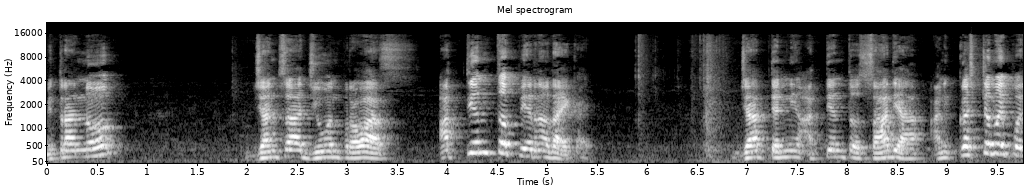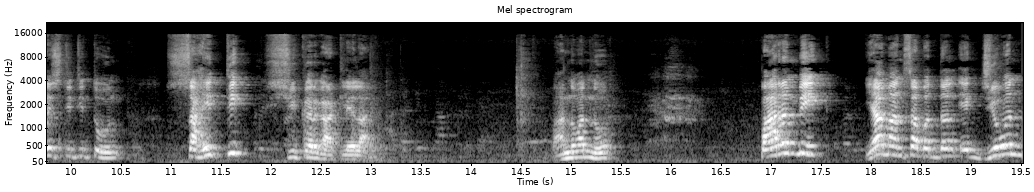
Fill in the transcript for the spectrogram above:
मित्रांनो ज्यांचा जीवन प्रवास अत्यंत प्रेरणादायक आहे ज्यात त्यांनी अत्यंत साध्या आणि कष्टमय परिस्थितीतून साहित्यिक शिखर गाठलेला आहे. बांधवांनो प्रारंभिक या माणसाबद्दल एक जीवन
